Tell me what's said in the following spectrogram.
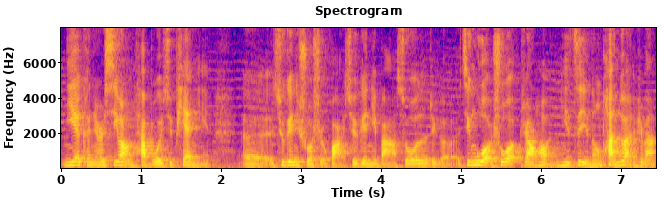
你也肯定是希望他不会去骗你，呃，去跟你说实话，去跟你把所有的这个经过说，然后你自己能判断是吧？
